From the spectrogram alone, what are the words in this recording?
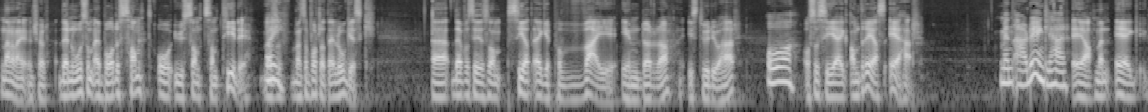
nei, nei, unnskyld. Det er noe som er både sant og usant samtidig, men, som, men som fortsatt er logisk. Uh, det er for å si det sånn, si at jeg er på vei inn døra i studio her, oh. og så sier jeg 'Andreas er her'. men er du egentlig her? Ja, men jeg,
